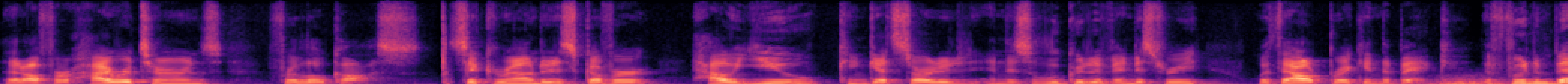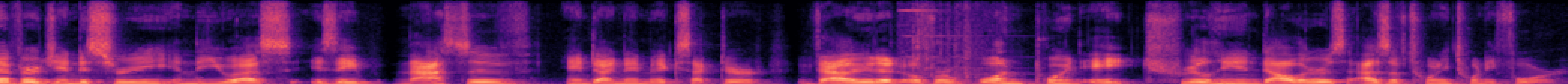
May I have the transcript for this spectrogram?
that offer high returns for low costs. Stick around to discover how you can get started in this lucrative industry without breaking the bank. The food and beverage industry in the US is a massive and dynamic sector valued at over $1.8 trillion as of 2024.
